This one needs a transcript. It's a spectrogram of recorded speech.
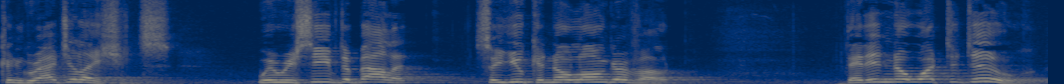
Congratulations. We received a ballot so you can no longer vote. They didn't know what to do.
